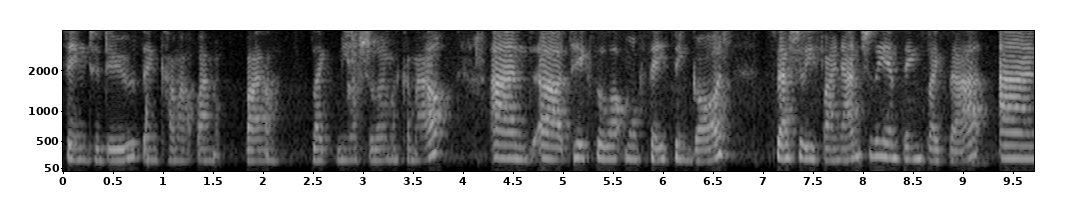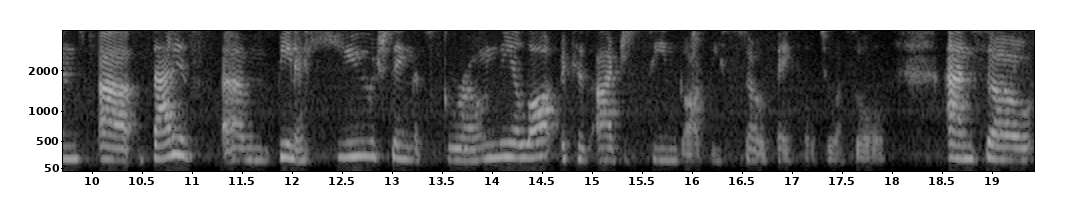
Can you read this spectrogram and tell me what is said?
thing to do than come out by by like me or Shaloma come out, and uh, takes a lot more faith in God, especially financially and things like that. And uh, that is um, been a huge thing that's grown me a lot because I've just seen God be so faithful to us all. And so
